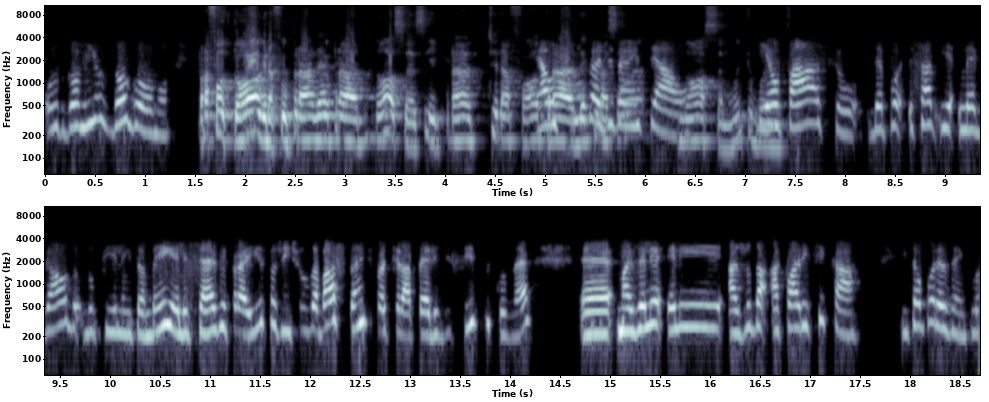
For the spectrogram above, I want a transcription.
Os gominhos do gomo. Para fotógrafo, para, né, para, nossa, assim, para tirar foto, é para decoração. diferencial. Nossa, muito bonito. E eu faço, depois, sabe, legal do, do peeling também, ele serve para isso, a gente usa bastante para tirar a pele de cítricos, né? É, mas ele, ele ajuda a clarificar. Então, por exemplo,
